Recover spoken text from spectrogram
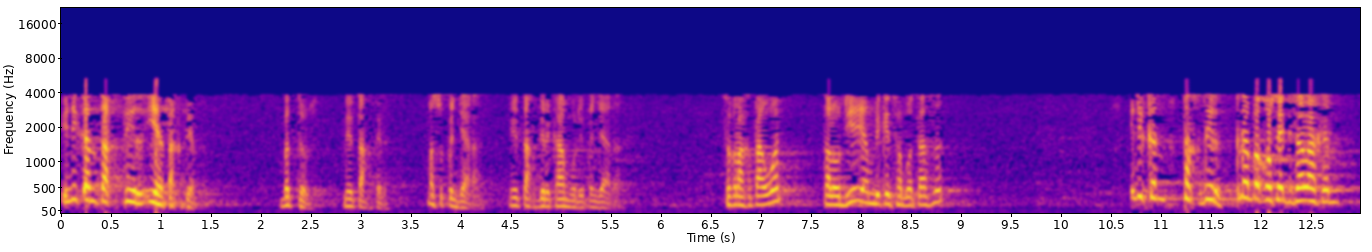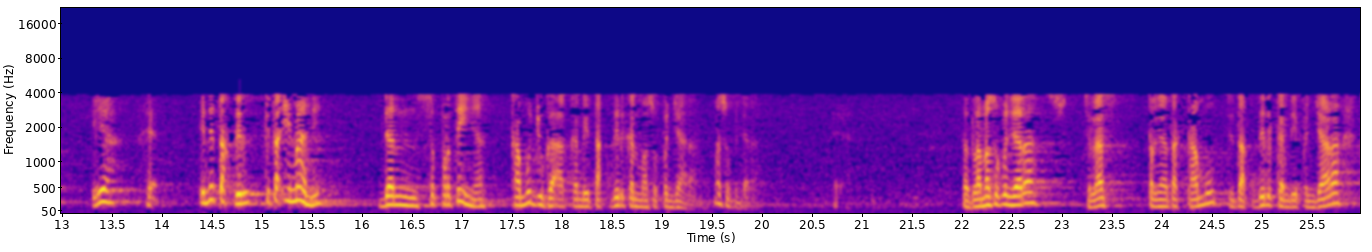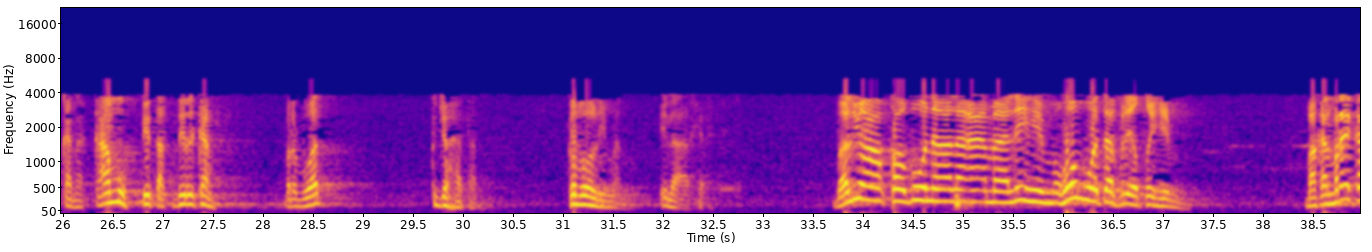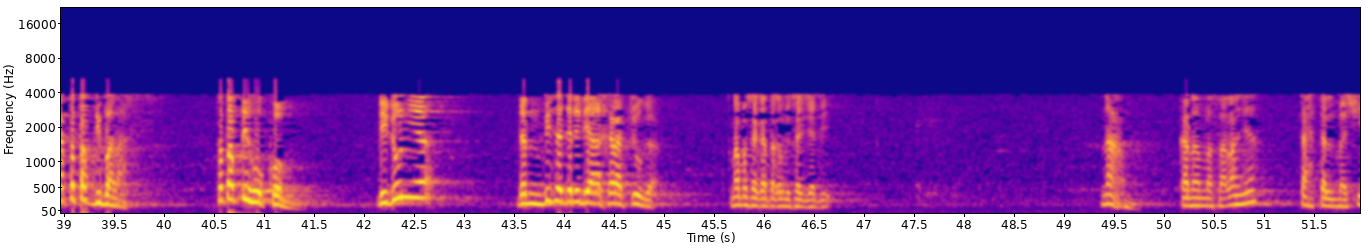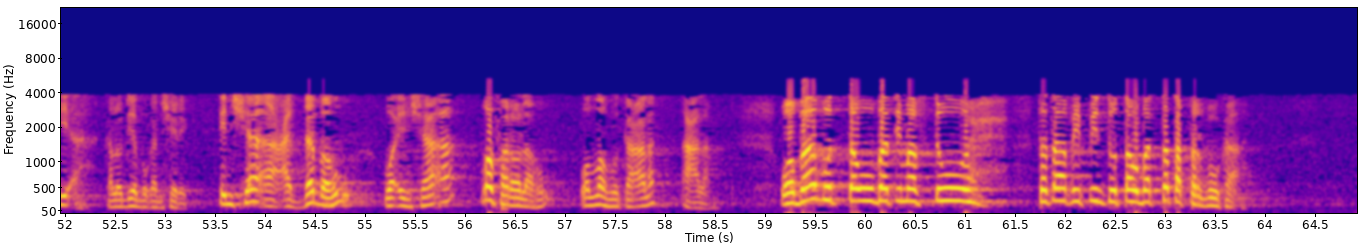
ini kan takdir iya takdir betul ini takdir masuk penjara ini takdir kamu di penjara setelah ketahuan kalau dia yang bikin sabotase, ini kan takdir. Kenapa kau saya disalahkan? Iya, ini takdir. Kita imani. Dan sepertinya kamu juga akan ditakdirkan masuk penjara. Masuk penjara. Setelah masuk penjara, jelas ternyata kamu ditakdirkan di penjara karena kamu ditakdirkan berbuat kejahatan, keboliman, ila akhir. Bal yu'aqabuna ala a'malihim hum wa tafriqihim. Bahkan mereka tetap dibalas. Tetap dihukum. Di dunia dan bisa jadi di akhirat juga. Kenapa saya katakan bisa jadi? Nah, karena masalahnya tahtal masyiah kalau dia bukan syirik. Insya'a adzabahu wa insya'a ghafara lahu. Wallahu taala a'lam. Wa babut taubati maftuh, tetapi pintu taubat tetap terbuka.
